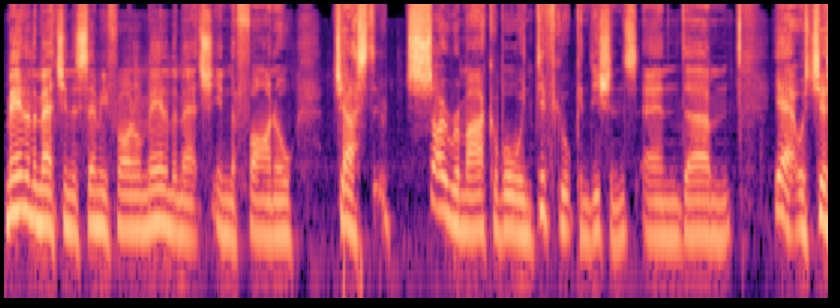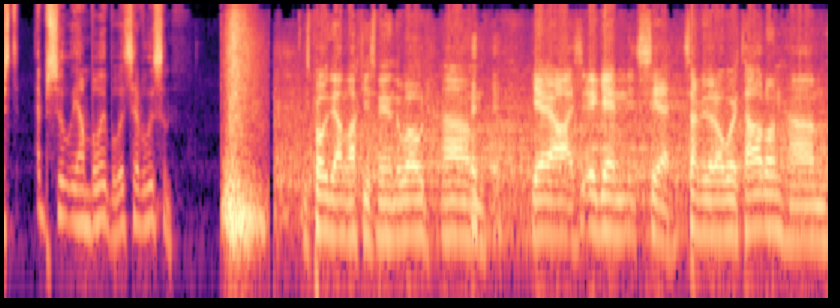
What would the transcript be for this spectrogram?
man of the match in the semi final, man of the match in the final, just so remarkable in difficult conditions. And um, yeah, it was just absolutely unbelievable. Let's have a listen. He's probably the unluckiest man in the world. Um, yeah, I, again, it's yeah, something that I worked hard on. Um,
